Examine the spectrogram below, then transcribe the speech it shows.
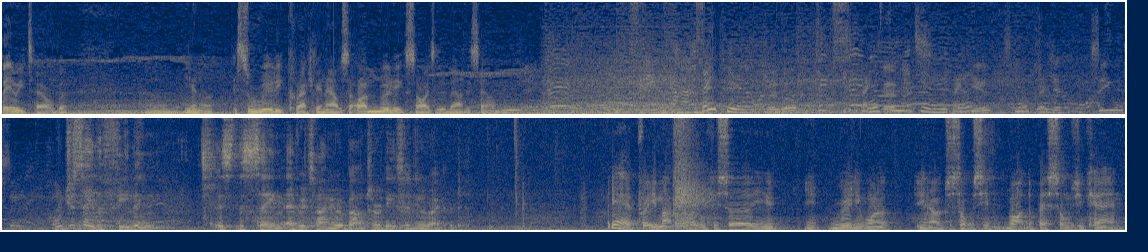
fairy tale, but, you know, it's really cracking out. So I'm really excited about this album. Thank you. Very welcome. Thank Nice to meet you, Nicko. Thank you. It's my pleasure. See you all soon. Would you say the feeling is the same every time you're about to release a new record? Yeah, pretty much so, because uh, you, you really want to, you know, just obviously write the best songs you can.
